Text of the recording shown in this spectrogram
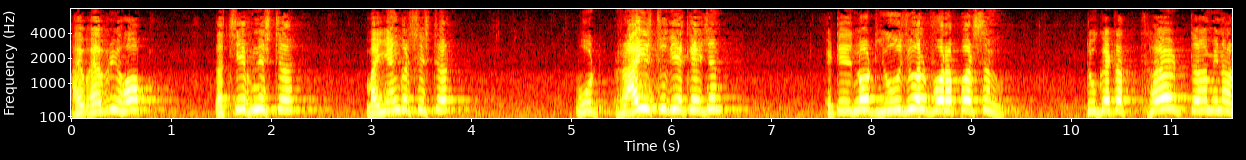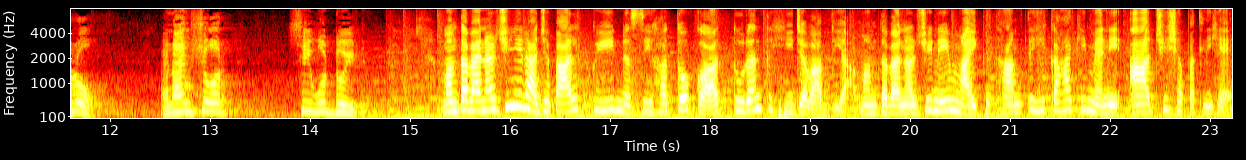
I have every hope the Chief Minister, my younger sister, would rise to the occasion. It is not usual for a person to get a third term in a row, and I'm sure she would do it. Mamata Banerjee ने राज्यपाल की नसीहतों का तुरंत ही जवाब दिया। ममता बनर्जी ने माइक थामते ही कहा कि मैंने आज ही शपथ ली है।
